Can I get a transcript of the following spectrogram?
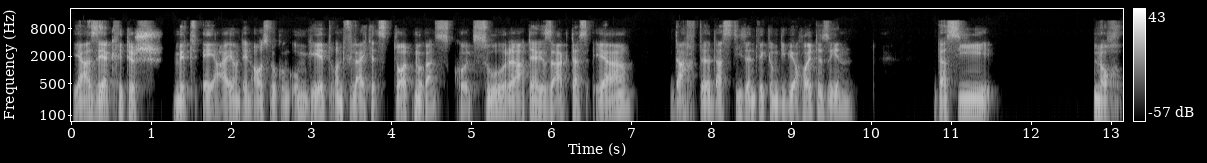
ja sehr kritisch mit AI und den Auswirkungen umgeht. Und vielleicht jetzt dort nur ganz kurz zu, da hat er gesagt, dass er dachte, dass diese Entwicklung, die wir heute sehen, dass sie noch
